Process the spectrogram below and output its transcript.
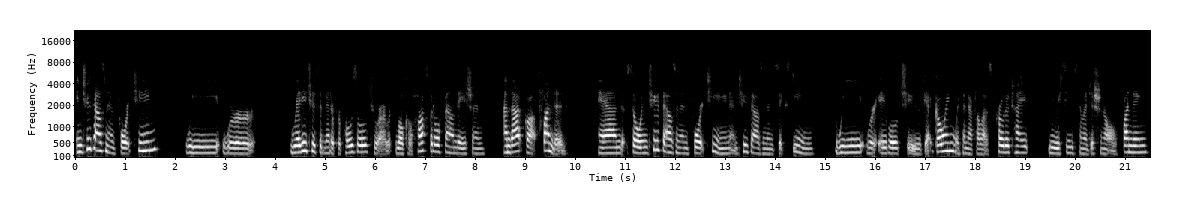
In 2014, we were ready to submit a proposal to our local hospital foundation, and that got funded. And so in 2014 and 2016, we were able to get going with an FLS prototype. We received some additional funding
